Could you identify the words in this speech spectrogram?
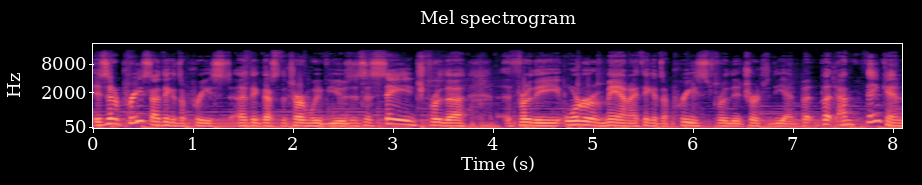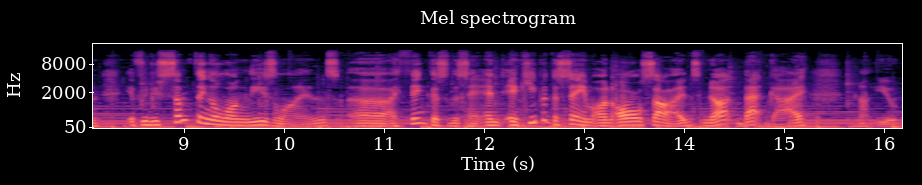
is it a priest? I think it's a priest. I think that's the term we've used. It's a sage for the for the order of man. I think it's a priest for the Church of the End. But but I'm thinking if we do something along these lines, uh, I think this is the same, and and keep it the same on all sides. Not that guy not you.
